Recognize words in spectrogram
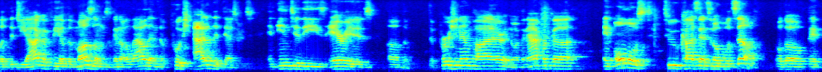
but the geography of the Muslims is going to allow them to push out of the deserts and into these areas of the, the Persian Empire and Northern Africa and almost to Constantinople itself, although they,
